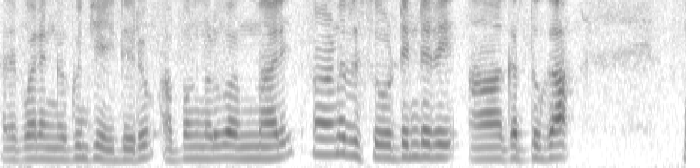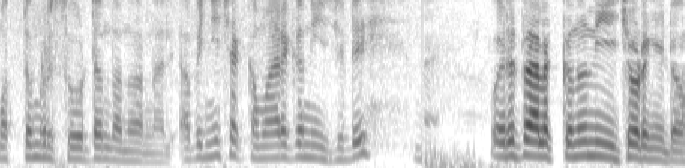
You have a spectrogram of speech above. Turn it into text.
അതേപോലെ നിങ്ങൾക്കും ചെയ്തു തരും. അപ്പോൾ നിങ്ങൾ വന്നാൽ ആണ് റിസോർട്ടിന്റെ ഒരു ആകത്തുക മൊത്തം റിസോർട്ട് എന്താന്ന് പറഞ്ഞാൽ അപ്പോൾ ഇനി ചെക്കന്മാരൊക്കെ നീച്ചിട്ട് ഒരു തലക്കൊന്ന് നീച്ചു തുടങ്ങിട്ടോ.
